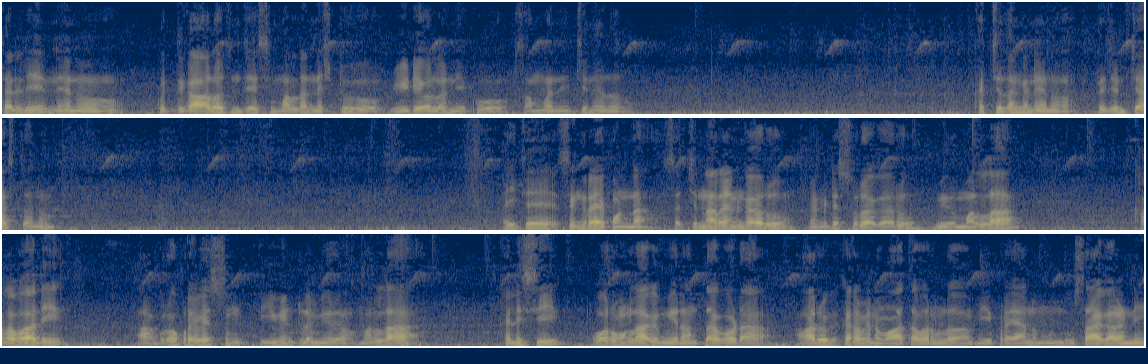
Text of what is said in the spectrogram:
తల్లి నేను కొద్దిగా ఆలోచన చేసి మళ్ళీ నెక్స్ట్ వీడియోలో నీకు సంబంధించి నేను ఖచ్చితంగా నేను ప్రజెంట్ చేస్తాను. అయితే సింగరాయకొండ సత్యనారాయణ గారు వెంకటేశ్వరరావు గారు మీరు మళ్ళా కలవాలి. ఆ గృహప్రవేశం ఈవెంట్లో మీరు మళ్ళా కలిసి పూర్వంలాగా మీరంతా కూడా ఆరోగ్యకరమైన వాతావరణంలో మీ ప్రయాణం ముందుకు సాగాలని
